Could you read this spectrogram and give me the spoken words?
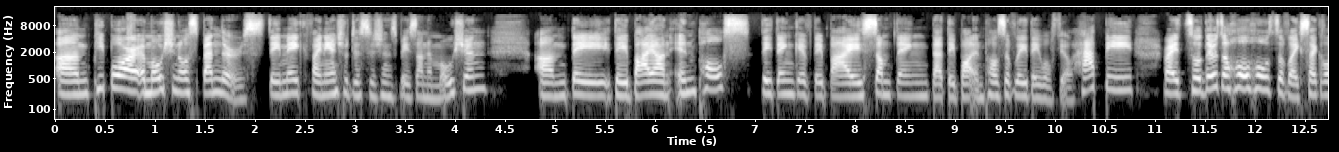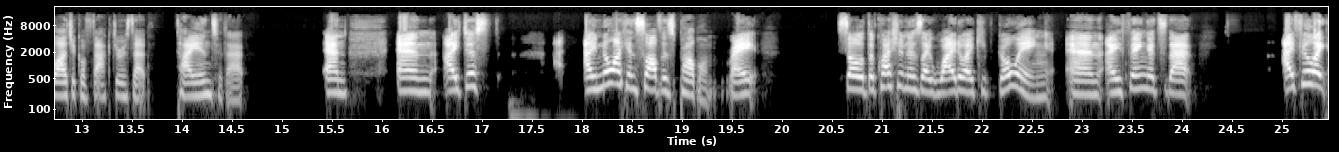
um, people are emotional spenders. They make financial decisions based on emotion um, they they buy on impulse. They think if they buy something that they bought impulsively, they will feel happy, right? So there's a whole host of like psychological factors that tie into that. And and I just I know I can solve this problem, right? So the question is like, why do I keep going? And I think it's that I feel like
